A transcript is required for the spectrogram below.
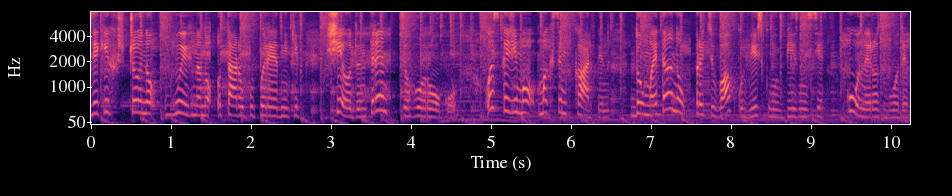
з яких щойно вигнано отару попередників, ще один тренд цього року. Ось, скажімо, Максим Карпін до майдану працював у львівському бізнесі, коней розводив.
